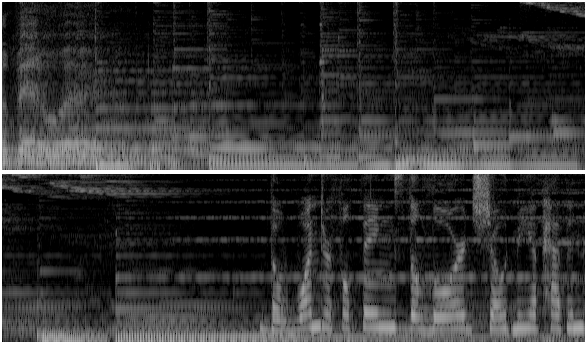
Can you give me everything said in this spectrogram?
A better world. The wonderful things the Lord showed me of heaven,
